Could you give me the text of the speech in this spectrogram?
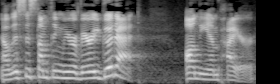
now this is something we are very good at on the Empire,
